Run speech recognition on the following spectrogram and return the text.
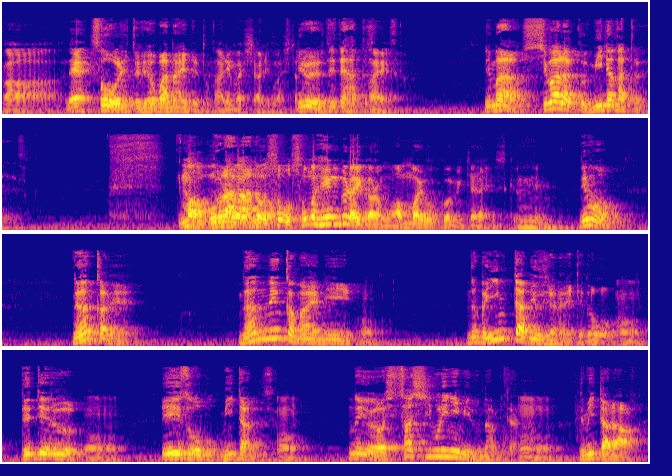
ああね。総理と呼ばないでとか。ありましたありました。いろいろ出てはったじゃないですか、でまあしばらく見なかったじゃないまあ僕はもうそうその辺ぐらいからもうあんまり僕は見てないですけどね、でもなんかね何年か前にうん。なんかインタビューじゃないけど、うん。出てるうんうん。映像を僕見たんですよ、うん。で久しぶりに見るなみたいな、うん。で見たら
